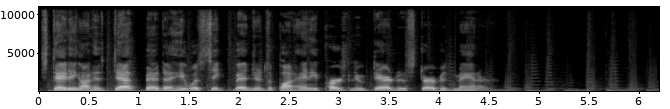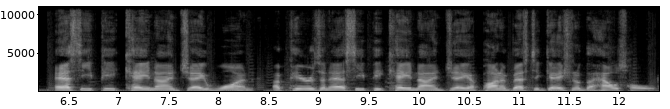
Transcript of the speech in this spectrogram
stating on his deathbed that he would seek vengeance upon any person who dared to disturb his manor. SCP-K9-J1 appears in SCP-K9-J upon investigation of the household.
